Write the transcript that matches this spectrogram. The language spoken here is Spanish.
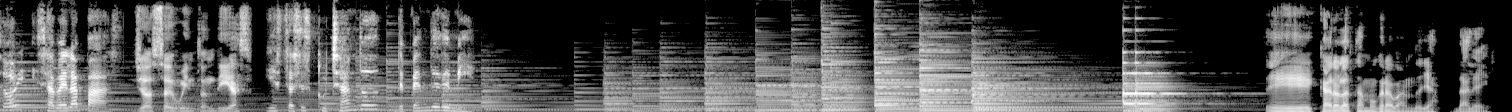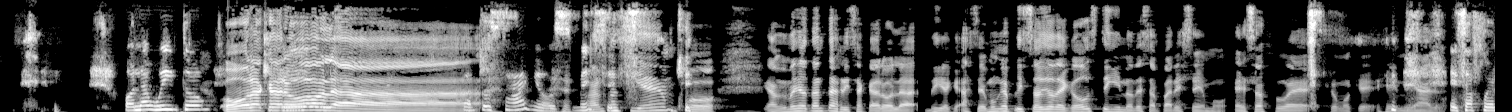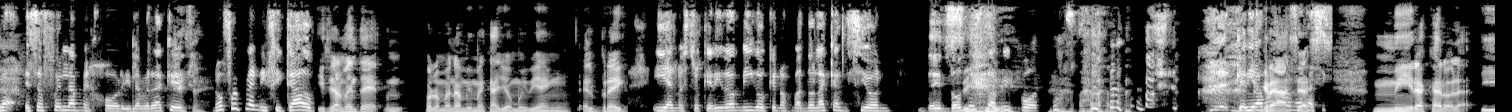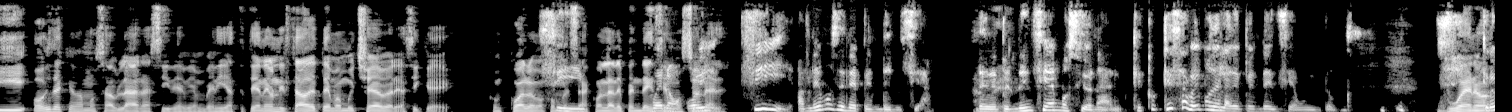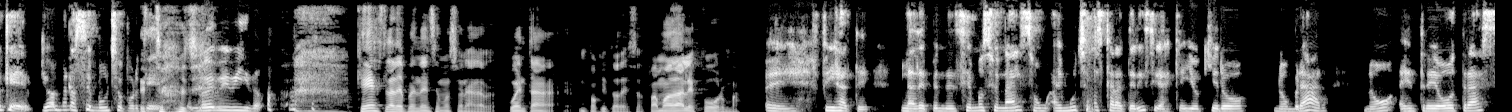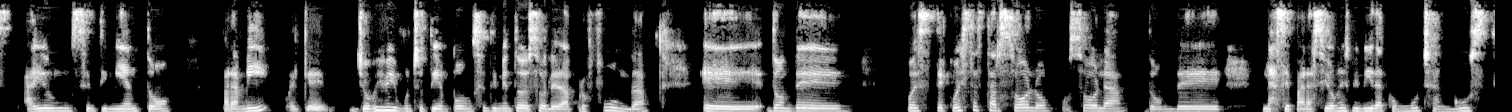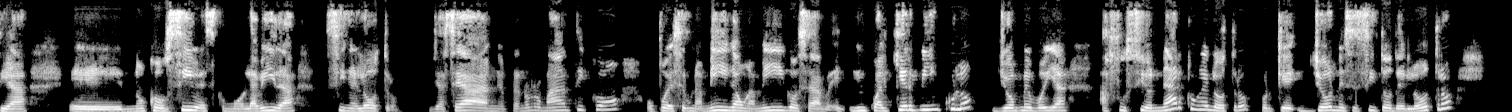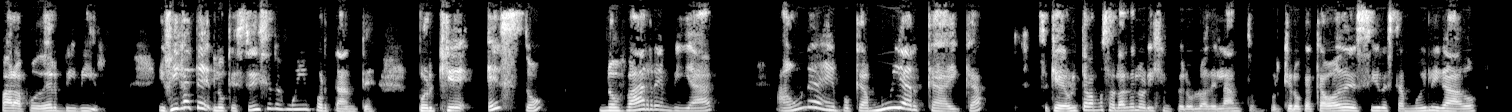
Soy Isabela Paz Yo soy Winton Díaz. y estás escuchando Depende de mí. Eh, Carola, estamos grabando ya. Dale ahí. Hola, Winton. ¡Hola. Carola! ¿Cuántos años? Meses. ¿Cuánto tiempo? A mí me dio tanta risa, Carola. Dije que hacemos un episodio de ghosting y nos desaparecemos. Eso fue como que genial. Esa fue, la, esa fue la mejor y la verdad que no fue planificado. Y realmente, mm, por lo menos a mí me cayó muy bien el break. Y a nuestro querido amigo que nos mandó la canción de ¿Dónde Sí. está mi podcast? Queríamos así. Gracias. Mira, Carola, y hoy de qué vamos a hablar así de bienvenida. Tú tienes un listado de temas muy chévere, así que ¿con cuál vamos a Sí. comenzar? Con la dependencia Bueno, hoy, emocional. sí, hablemos de dependencia, A de ver. dependencia emocional. ¿Qué, qué sabemos de la dependencia, Winton? Bueno, Creo que yo al menos sé mucho porque Esto- lo he vivido. ¿qué es la dependencia emocional? Ver, cuenta un poquito de eso. Vamos a darle forma. Eh, fíjate, la dependencia emocional son, hay muchas características que yo quiero nombrar, ¿no? Entre otras, hay un sentimiento, para mí, el que yo viví mucho tiempo, un sentimiento de soledad profunda, eh, donde pues te cuesta estar solo o sola, donde la separación es vivida con mucha angustia, eh, no concibes como la vida sin el otro, ya sea en el plano romántico o puede ser una amiga, un amigo, o sea, en cualquier vínculo yo me voy a, a fusionar con el otro porque yo necesito del otro para poder vivir. Y fíjate, lo que estoy diciendo es muy importante porque esto nos va a reenviar a una época muy arcaica, que ahorita vamos a hablar del origen, pero lo adelanto, porque lo que acabo de decir está muy ligado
